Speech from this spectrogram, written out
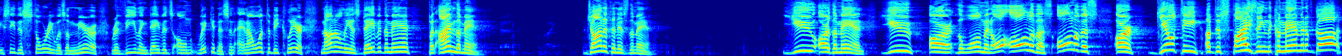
You see, this story was a mirror revealing David's own wickedness. And, and I want to be clear not only is David the man, but I'm the man. Jonathan is the man. You are the man. You are the woman. All, all of us, all of us are guilty of despising the commandment of God.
